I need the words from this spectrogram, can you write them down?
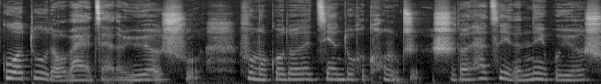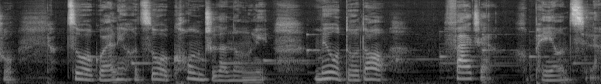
过度的外在的约束，父母过多的监督和控制，使得他自己的内部约束、自我管理和自我控制的能力没有得到发展和培养起来。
